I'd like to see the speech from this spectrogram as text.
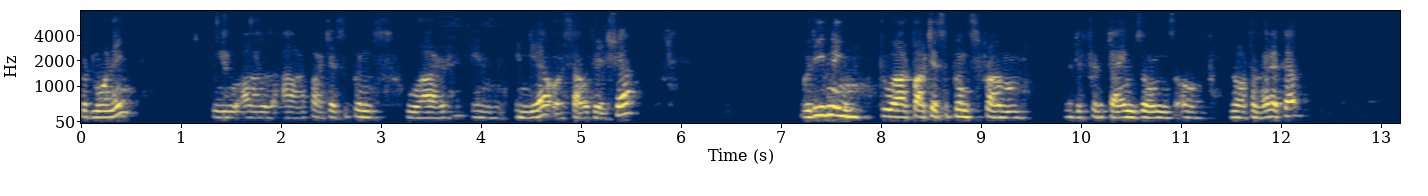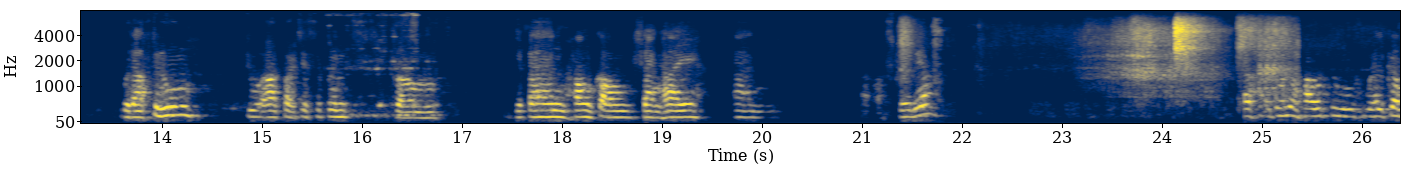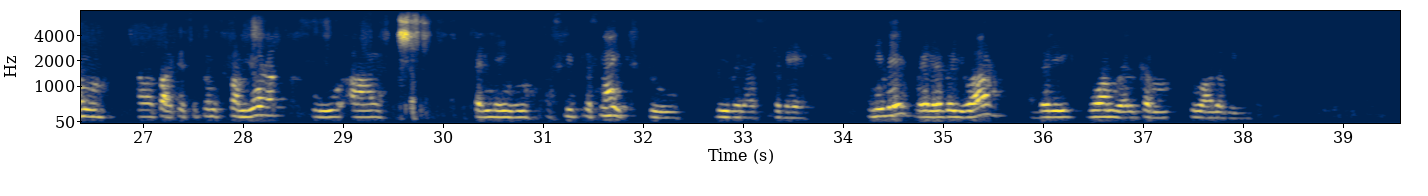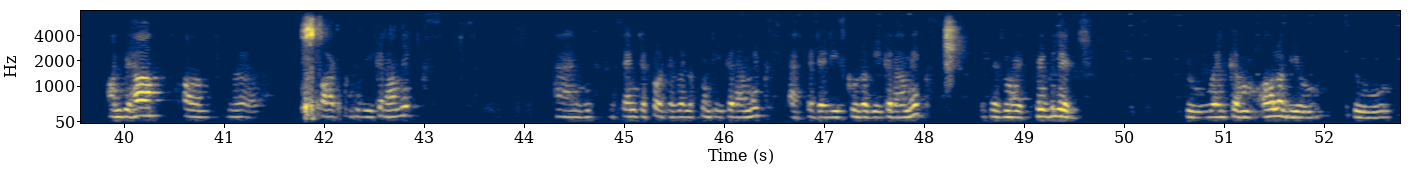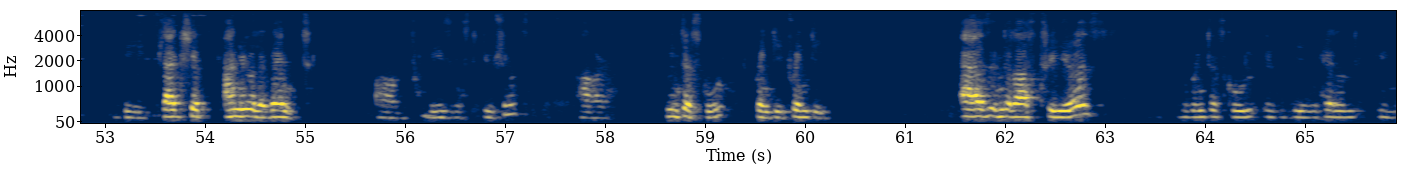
Good morning to all our participants who are in India or South Asia. Good evening to our participants from the different time zones of North America. Good afternoon to our participants from Japan, Hong Kong, Shanghai, and Australia. I don't know how to welcome our participants from Europe who are spending a sleepless night to be with us today. Anyway, wherever you are, a very warm welcome to all of you. On behalf of the Department of Economics and the Center for Development Economics at the Delhi School of Economics, it is my privilege to welcome all of you to the flagship annual event of these institutions, our Winter School 2020. As in the last three years, the Winter School is being held in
